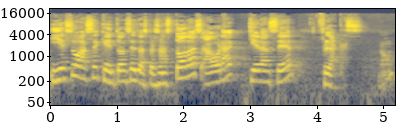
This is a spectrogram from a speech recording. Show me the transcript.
y eso hace que entonces las personas todas ahora quieran ser flacas. ¿no?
